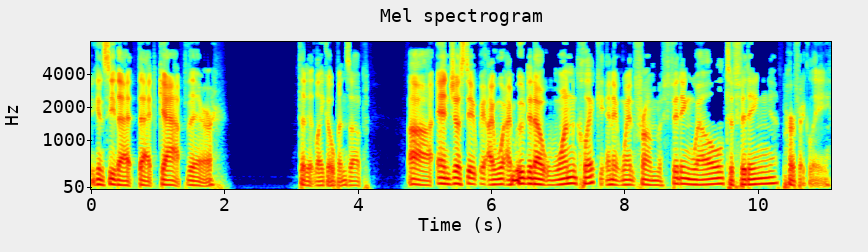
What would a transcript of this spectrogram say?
you can see that, that gap there that it like opens up. Uh, and just it, I, I moved it out one click and it went from fitting well to fitting perfectly.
